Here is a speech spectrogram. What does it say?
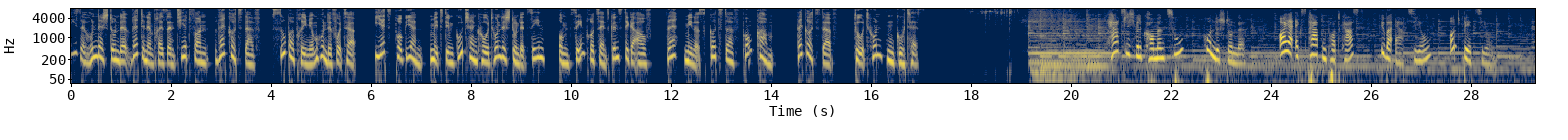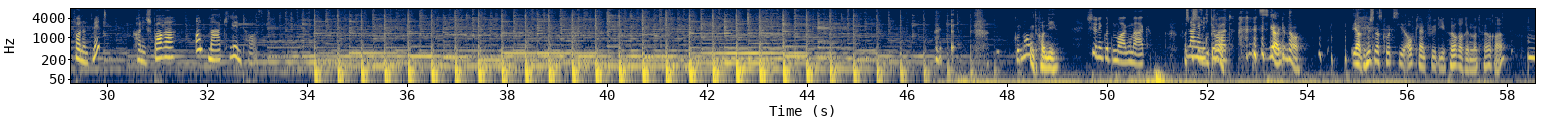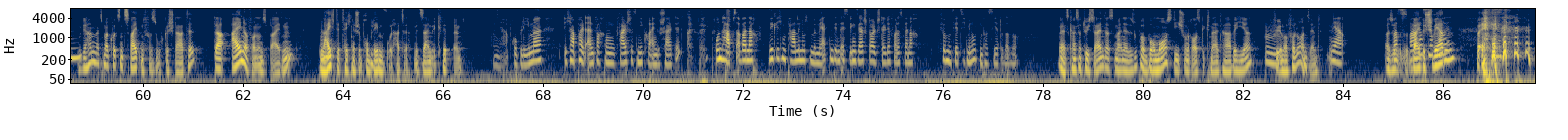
Diese Hundestunde wird Ihnen präsentiert von The Good Stuff. Super Premium Hundefutter. Jetzt probieren mit dem Gutscheincode Hundestunde 10 um 10% günstiger auf the-goodstuff.com. The Good Stuff tut Hunden Gutes. Herzlich willkommen zu Hundestunde, euer Expertenpodcast über Erziehung und Beziehung. Von und mit Conny Sporrer und Marc Lindhorst. Guten Morgen, Conny. Schönen guten Morgen, Marc. Was Lange bist du so nicht gut gehört. Drauf? ja, genau. Ja, wir müssen das kurz hier aufklären für die Hörerinnen und Hörer. Mhm. Wir haben jetzt mal kurz einen zweiten Versuch gestartet, da einer von uns beiden Mhm. leichte technische Probleme wohl hatte mit seinem Equipment. Ja, Probleme. Ich habe halt einfach ein falsches Mikro eingeschaltet und habe es aber nach wirklich ein paar Minuten bemerkt und bin deswegen sehr stolz. Stell dir vor, das wäre nach 45 Minuten passiert oder so. Ja, jetzt kann es natürlich sein, dass meine super Bonbons, die ich schon rausgeknallt habe hier, für immer verloren sind. Ja, Also bei Beschwerden. Bei,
